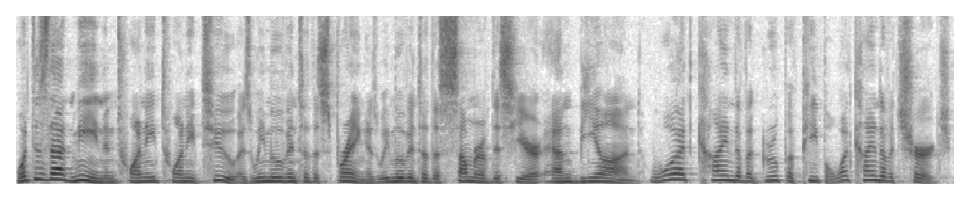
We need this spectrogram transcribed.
what does that mean in 2022 as we move into the spring, as we move into the summer of this year and beyond? What kind of a group of people, what kind of a church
